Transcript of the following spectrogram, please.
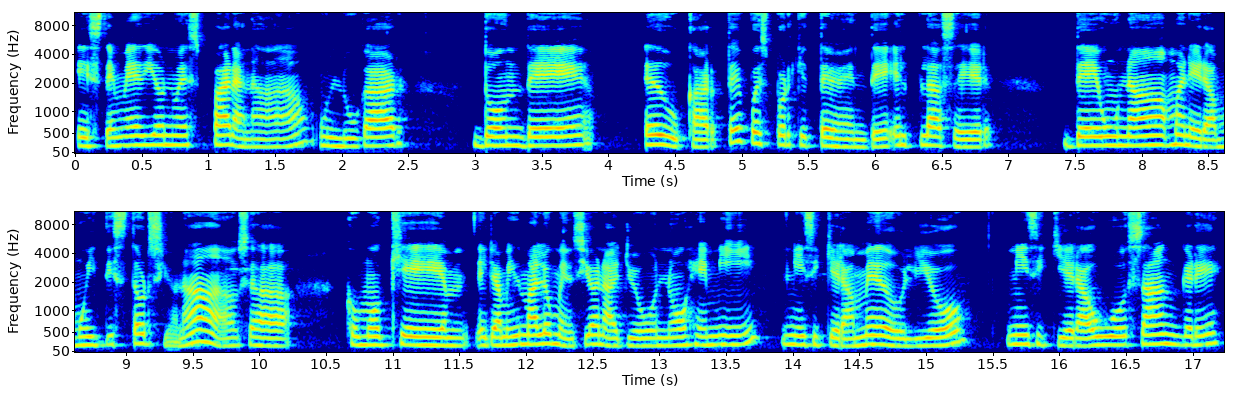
este medio no es para nada un lugar donde educarte, pues porque te vende el placer de una manera muy distorsionada, o sea, como que ella misma lo menciona, yo no gemí, ni siquiera me dolió, ni siquiera hubo sangre,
